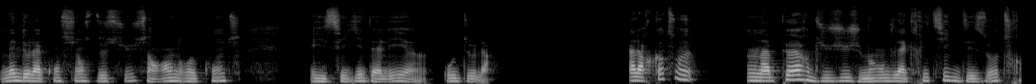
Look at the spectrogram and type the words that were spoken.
mettre de la conscience dessus, s'en rendre compte et essayer d'aller euh, au-delà. Alors quand on, a peur du jugement, de la critique des autres,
